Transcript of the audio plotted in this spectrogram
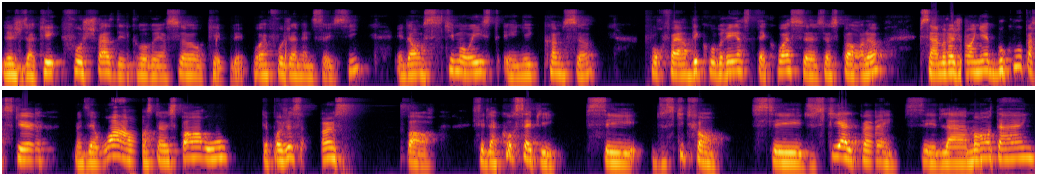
Là, je dis, OK, faut que je fasse découvrir ça au Québec. Ouais, faut que j'amène ça ici. Et donc, Skimo East est né comme ça pour faire découvrir c'était quoi ce, sport-là. Puis ça me rejoignait beaucoup parce que je me disais, waouh, c'est un sport où c'est pas juste un sport. C'est de la course à pied, c'est du ski de fond, c'est du ski alpin, c'est de la montagne,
